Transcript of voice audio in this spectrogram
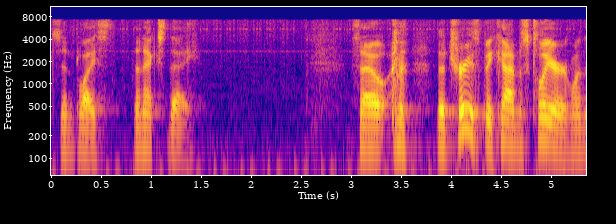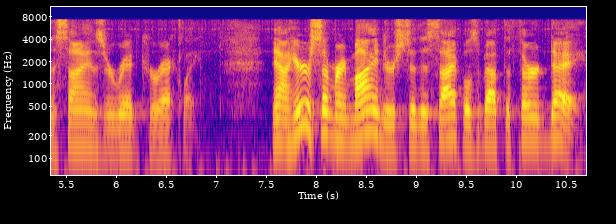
It's in place the next day. So the truth becomes clear when the signs are read correctly. Now, here are some reminders to the disciples about the third day.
